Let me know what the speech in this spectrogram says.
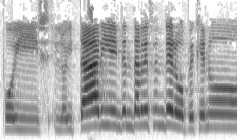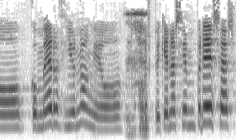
pois loitar e intentar defender o pequeno comercio, non? E o, mm. as pequenas empresas,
